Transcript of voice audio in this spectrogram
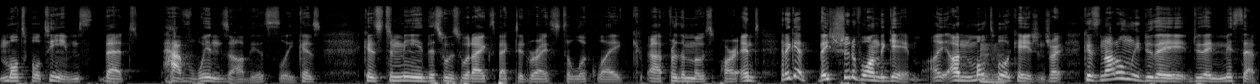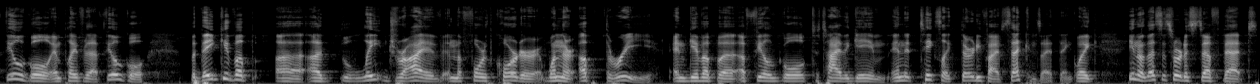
multiple teams that have wins, obviously, because because to me this was what I expected Rice to look like uh, for the most part. And and again, they should have won the game uh, on multiple occasions, right? Because not only do they do they miss that field goal and play for that field goal, but they give up a, a late drive in the fourth quarter when they're up three and give up a, a field goal to tie the game. And it takes like 35 seconds, I think. Like, you know, that's the sort of stuff that,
